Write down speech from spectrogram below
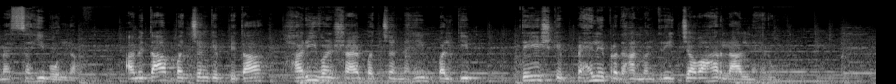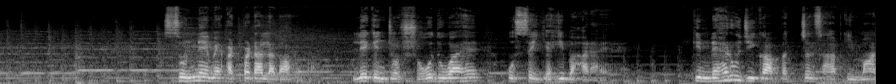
मैं सही बोल रहा हूँ। अमिताभ बच्चन के पिता हरिवंश राय बच्चन नहीं, बल्कि देश के पहले प्रधानमंत्री जवाहरलाल नेहरू सुनने में अटपटा लगा होगा, लेकिन जो शोध हुआ है, उससे यही बाहर आया है कि नेहरू जी का बच्चन साहब की माँ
